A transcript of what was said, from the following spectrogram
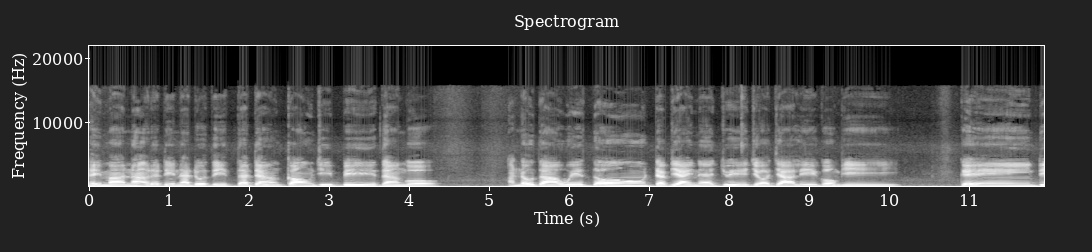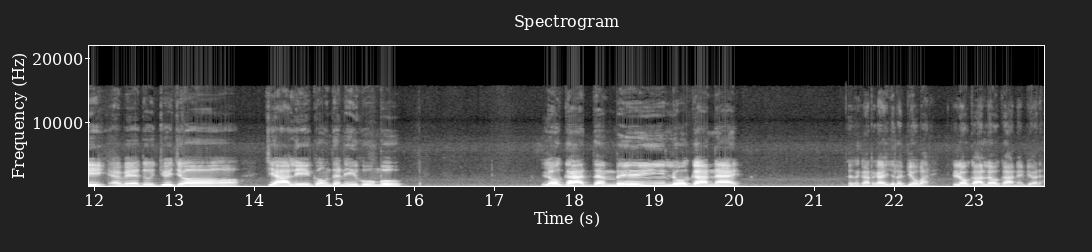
နေမာနာရတိနတ်တို့သည်တတ္တံကောင်းကြီးပေးတံကိုအနုတ္တဝေသုံးတပြိုင်နဲ့ကြွေးကြော်ကြလေကုန်ပြီဂိန္တိအဘယ်သို့ကြွေးကြော်ကြလေကုန်သနည်းဟုမူလောကသမိန်လောက၌တက္ကတက္ကကြီးကျလည်းပြောပါတယ် လောကလောကနဲ့ပြောတာ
